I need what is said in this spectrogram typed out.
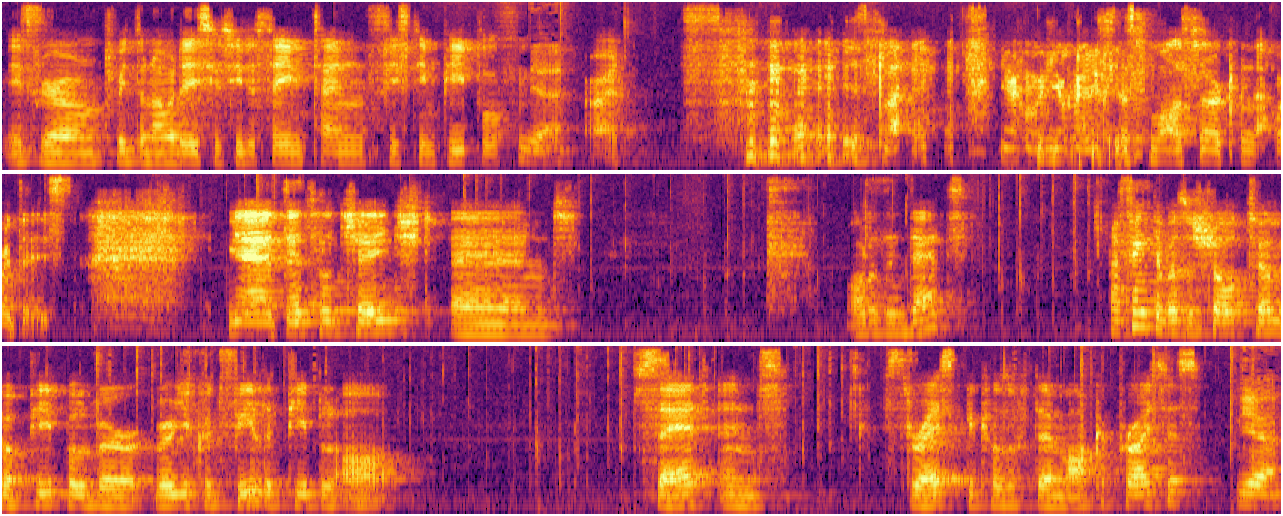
if you're on Twitter nowadays, you see the same 10, 15 people, yeah. right? it's like you you have a small circle nowadays. Yeah, that's what changed. And other than that, I think there was a short term where people were where you could feel that people are sad and stressed because of the market prices, Yeah,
